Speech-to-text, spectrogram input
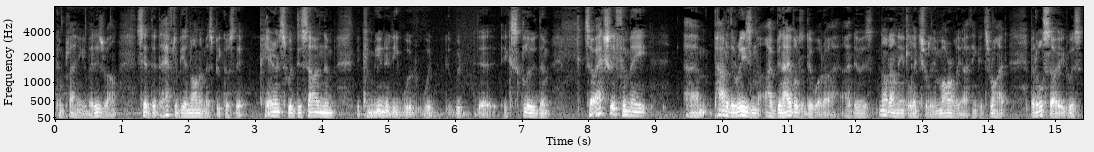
complaining about Israel said that they have to be anonymous because their parents would disown them, the community would would would uh, exclude them. So actually, for me, um, part of the reason I've been able to do what I, I, do is not only intellectually and morally, I think it's right, but also it was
